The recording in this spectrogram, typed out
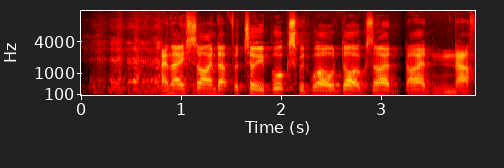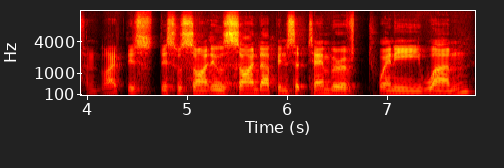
and they signed up for two books with Wild Dogs. And I had, I had nothing. Like this, this was signed. It was signed up in September of 21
